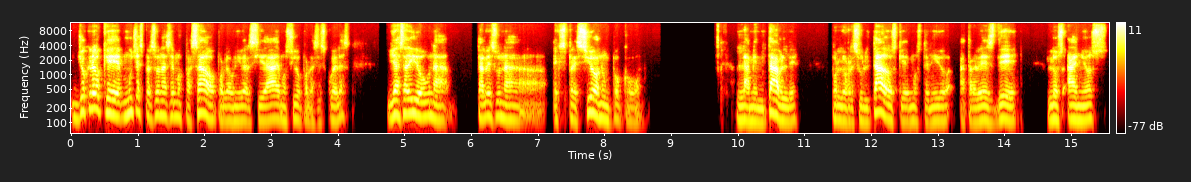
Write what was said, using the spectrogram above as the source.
yo creo que muchas personas hemos pasado por la universidad, hemos ido por las escuelas y ha salido una, tal vez una expresión un poco lamentable por los resultados que hemos tenido a través de los años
